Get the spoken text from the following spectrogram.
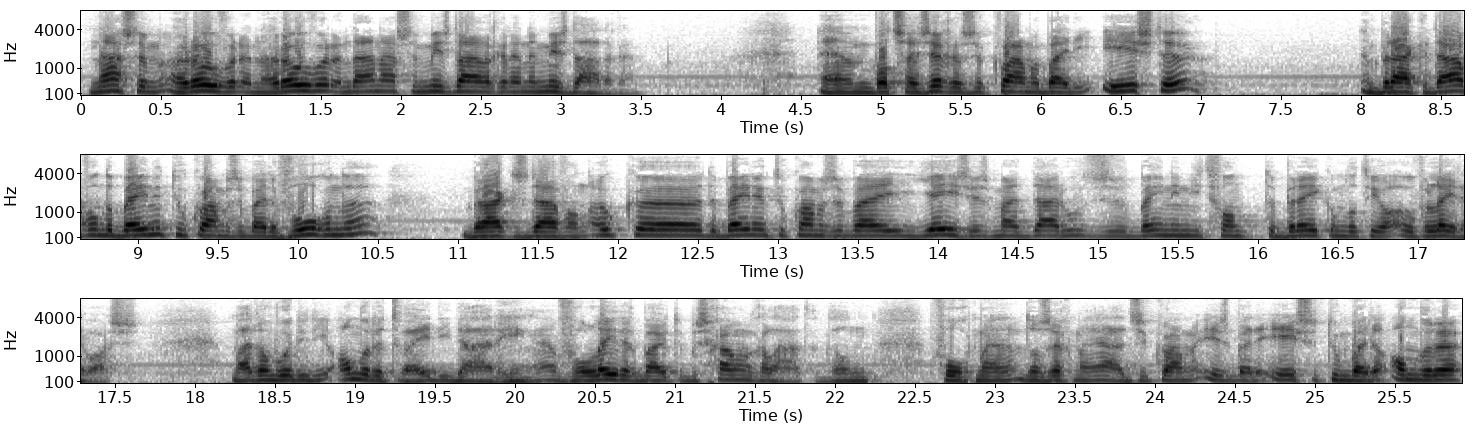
Naast hem een rover en een rover. En daarnaast een misdadiger en een misdadiger. En wat zij zeggen, ze kwamen bij die eerste. En braken daarvan de benen. Toen kwamen ze bij de volgende. Braken ze daarvan ook eh, de benen. En toen kwamen ze bij Jezus. Maar daar hoefden ze de benen niet van te breken, omdat hij al overleden was. Maar dan worden die andere twee die daar hingen volledig buiten beschouwing gelaten. Dan, volgt men, dan zegt men ja, ze kwamen eerst bij de eerste, toen bij de andere,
